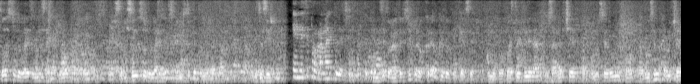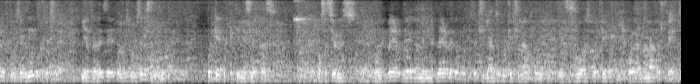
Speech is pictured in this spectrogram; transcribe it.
todos estos lugares donde se agarró para poder construirse. Y son de esos lugares de los que yo estoy tratando de hablar. Es decir, En ese programa de televisión en en particular. ese programa de televisión, pero creo que es lo que hay que hacer. Como propuesta en general, usar al chef para conocerlo mejor, para conocer mejor al chef, conocer el mundo que le rodea. Y a través de él podemos conocer ese mundo que le rodea. ¿Por qué? Porque tiene ciertas obsesiones con el verde, ¿de dónde viene el verde? Bueno, pues del cilantro, ¿por qué el cilantro? Bueno, tiene estos sabores, ¿por qué? Porque me recuerda a mamá, perfecto,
